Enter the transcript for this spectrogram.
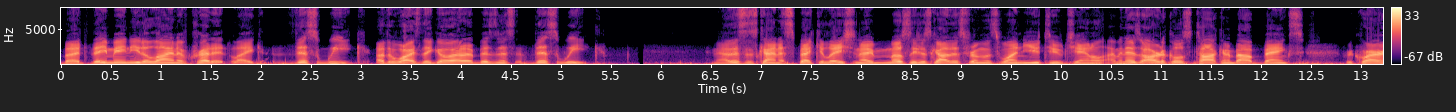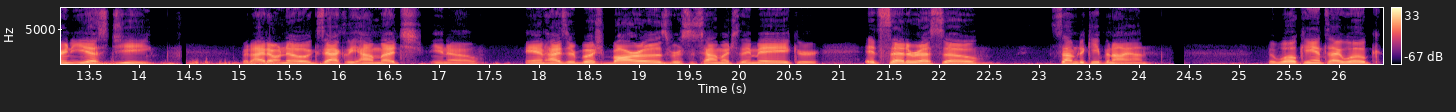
But they may need a line of credit like this week. Otherwise, they go out of business this week. Now, this is kind of speculation. I mostly just got this from this one YouTube channel. I mean, there's articles talking about banks requiring ESG, but I don't know exactly how much, you know, Anheuser-Busch borrows versus how much they make or etc. So, something to keep an eye on. The woke anti-woke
